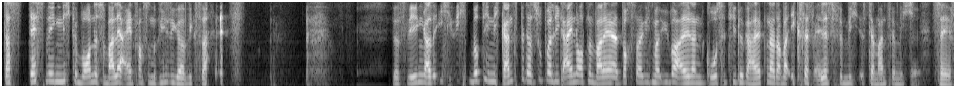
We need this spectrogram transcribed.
das deswegen nicht geworden ist, weil er einfach so ein riesiger Wichser ist. Deswegen, also ich, ich würde ihn nicht ganz mit der Super League einordnen, weil er ja doch, sage ich mal, überall dann große Titel gehalten hat, aber XFL ist für mich, ist der Mann für mich Ja. safe.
